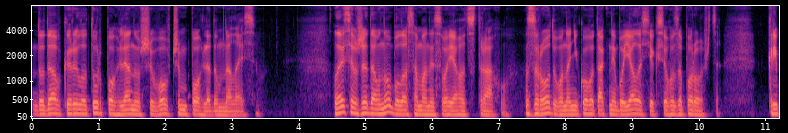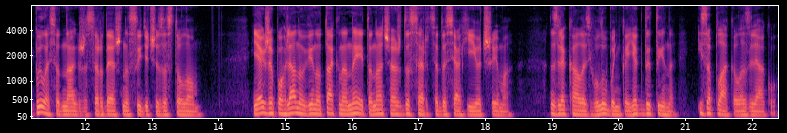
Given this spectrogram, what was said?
додав Кирило Тур, поглянувши вовчим поглядом на Лесю. Леся вже давно була сама не своя від страху. Зроду вона нікого так не боялась, як цього запорожця. Кріпилась, однак же, сердечно сидячи за столом. Як же поглянув він отак на неї, то наче аж до серця досяг її очима. Злякалась голубонька, як дитина, і заплакала з ляку.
